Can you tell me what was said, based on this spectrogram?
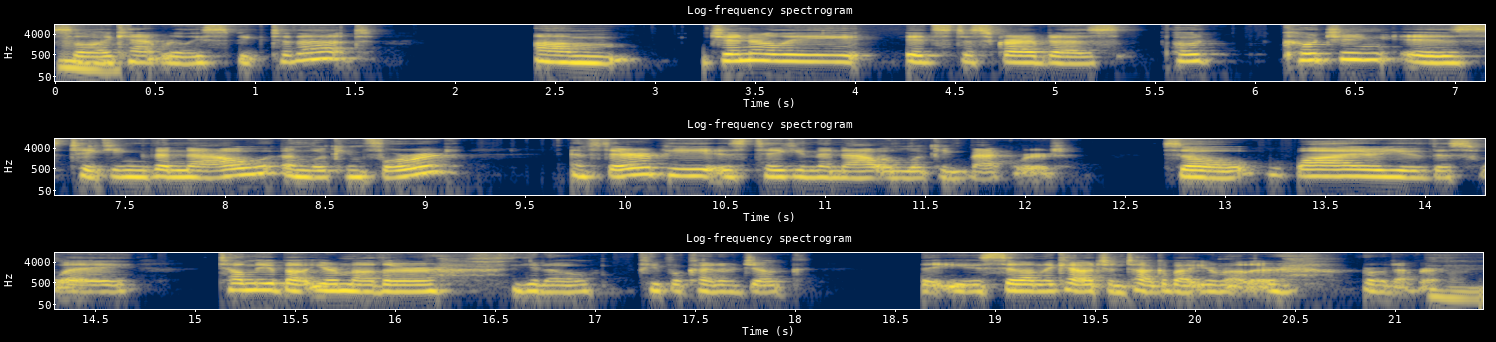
so mm-hmm. I can't really speak to that. Um, generally, it's described as co- coaching is taking the now and looking forward, and therapy is taking the now and looking backward. So, why are you this way? Tell me about your mother. You know, people kind of joke that you sit on the couch and talk about your mother or whatever. Mm-hmm.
